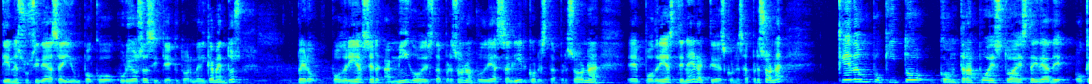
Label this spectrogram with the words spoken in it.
tiene sus ideas ahí un poco curiosas y tiene que tomar medicamentos, pero podrías ser amigo de esta persona, podrías salir con esta persona, eh, podrías tener actividades con esa persona, queda un poquito contrapuesto a esta idea de, ok,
